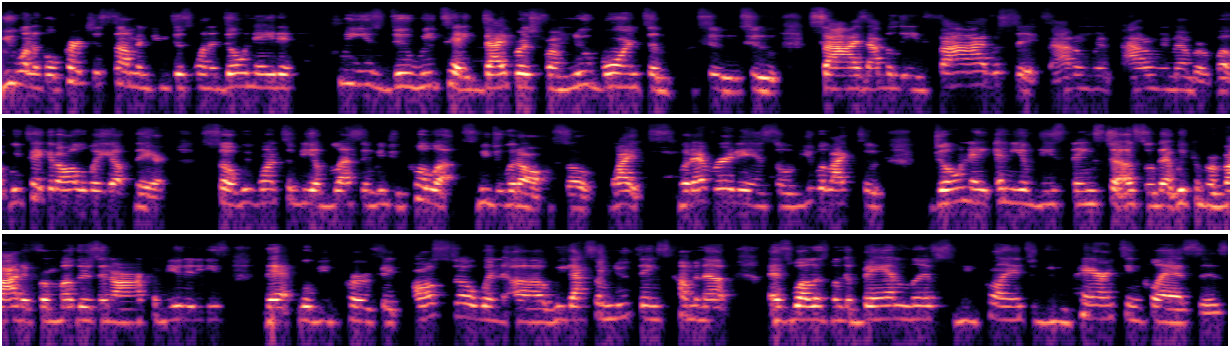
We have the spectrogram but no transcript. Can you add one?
you want to go purchase some and you just want to donate it, please do. We take diapers from newborn to to to size I believe five or six. I don't re- I don't remember, but we take it all the way up there. So we want to be a blessing. We do pull ups. We do it all. So wipes, whatever it is. So if you would like to donate any of these things to us so that we can provide it for mothers in our communities, that will be perfect. Also, when uh, we got some new things coming up, as well as when the ban lifts, we plan to do parenting classes.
